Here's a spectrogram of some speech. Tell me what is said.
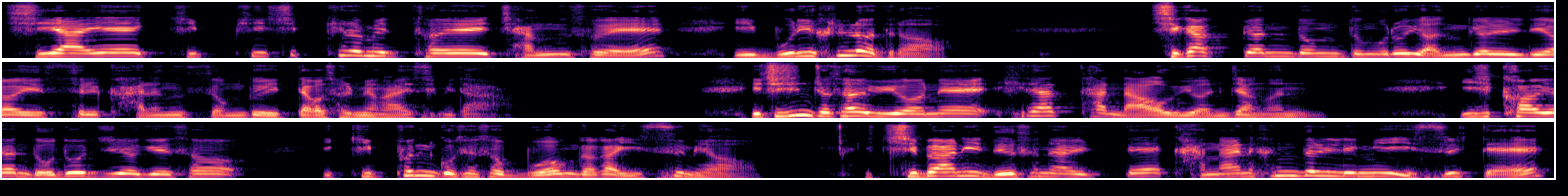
지하의 깊이 10km의 장소에 이 물이 흘러들어 지각 변동 등으로 연결되어 있을 가능성도 있다고 설명하였습니다. 이 지진조사위원회 히라타 나오 위원장은 이시카현 노도 지역에서 깊은 곳에서 무언가가 있으며 집안이 느슨할 때 강한 흔들림이 있을 때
